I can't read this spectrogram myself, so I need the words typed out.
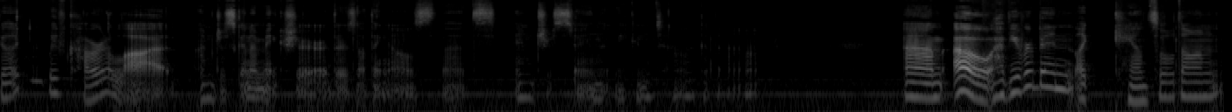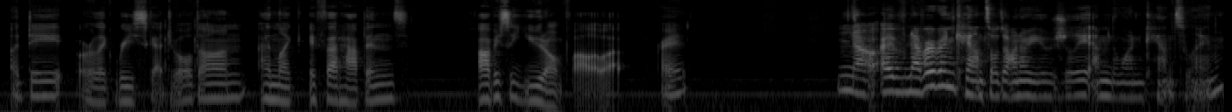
feel like we've covered a lot. I'm just gonna make sure there's nothing else that's interesting that we can talk about. Um, oh, have you ever been like canceled on a date or like rescheduled on? And like if that happens, obviously you don't follow up, right? No, I've never been canceled on. I usually am the one canceling.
